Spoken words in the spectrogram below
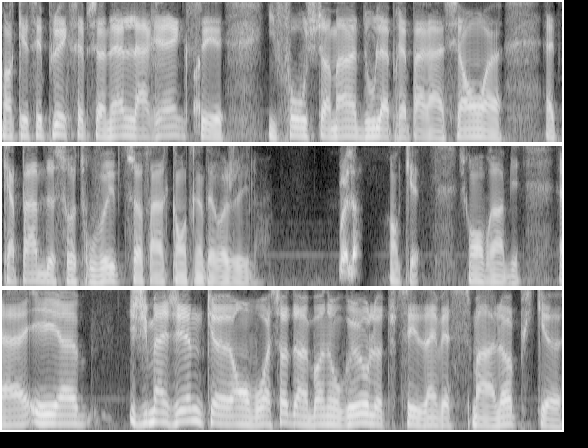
OK, c'est plus exceptionnel. La règle, c'est il faut justement, d'où la préparation, euh, être capable de se retrouver et de se faire contre-interroger. là. Voilà. OK, je comprends bien. Euh, et j'imagine qu'on voit ça d'un bon augure, là, tous ces investissements-là, puis que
